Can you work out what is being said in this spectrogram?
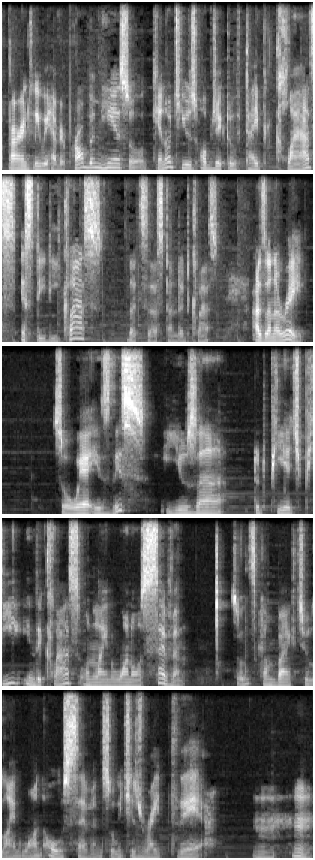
Apparently we have a problem here. So cannot use object of type class std class. That's a standard class as an array. So where is this user.php in the class on line 107 so let's come back to line 107 so which is right there mm -hmm.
